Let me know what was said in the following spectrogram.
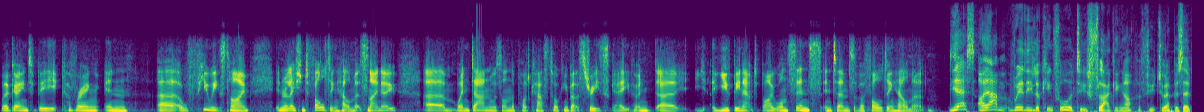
we're going to be covering in uh, a few weeks' time in relation to folding helmets. And I know um, when Dan was on the podcast talking about Streetscape, and uh, you've been out to buy one since in terms of a folding helmet. Yes, I am really looking forward to flagging up a future episode,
